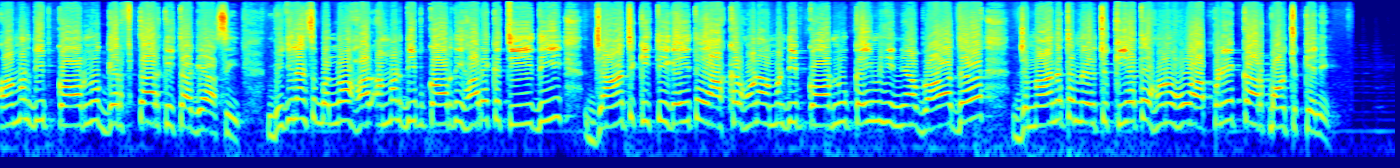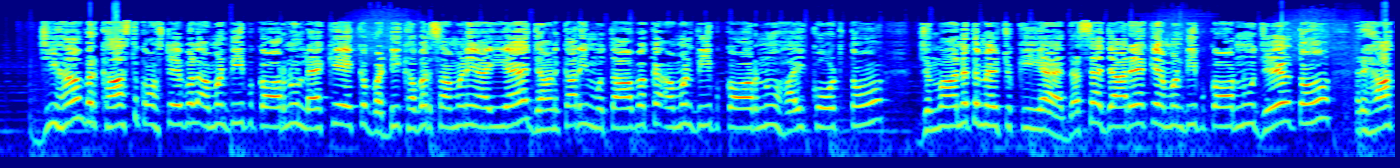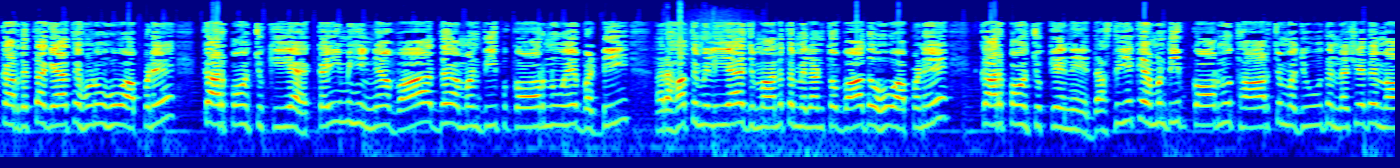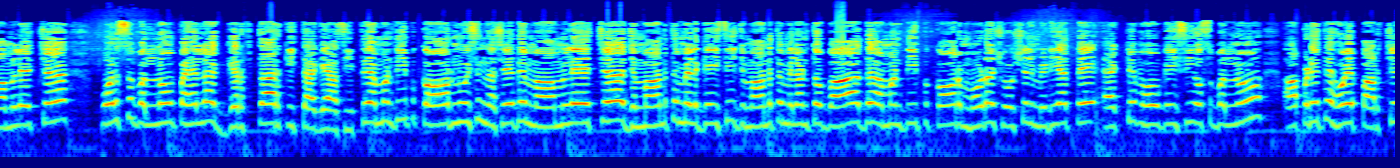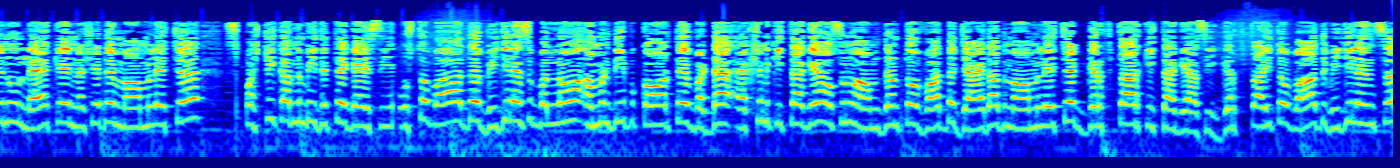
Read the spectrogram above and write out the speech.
ਅਮਨਦੀਪ ਕੌਰ ਨੂੰ ਗ੍ਰਿਫਤਾਰ ਕੀਤਾ ਗਿਆ ਸੀ। ਵਿਜੀਲੈਂਸ ਵੱਲੋਂ ਹਰ ਅਮਨਦੀਪ ਕੌਰ ਦੀ ਹਰ ਇੱਕ ਚੀਜ਼ ਦੀ ਜਾਂਚ ਕੀਤੀ ਗਈ ਤੇ ਆਖਰ ਹੁਣ ਅਮਨਦੀਪ ਕੌਰ ਨੂੰ ਕਈ ਮਹੀਨਿਆਂ ਬਾਅਦ ਜ਼ਮਾਨਤ ਮਿਲ ਚੁੱਕੀ ਹੈ ਤੇ ਹੁਣ ਉਹ ਆਪਣੇ ਘਰ ਪਹੁੰਚ ਚੁੱਕੇ ਨੇ। ਜੀ ਹਾਂ, ਬਰਖਾਸਤ ਕਾਂਸਟੇਬਲ ਅਮਨਦੀਪ ਕੌਰ ਨੂੰ ਲੈ ਕੇ ਇੱਕ ਵੱਡੀ ਖਬਰ ਸਾਹਮਣੇ ਆਈ ਹੈ। ਜਾਣਕਾਰੀ ਮੁਤਾਬਕ ਅਮਨਦੀਪ ਕੌਰ ਨੂੰ ਹਾਈ ਕੋਰਟ ਤੋਂ ਜ਼ਮਾਨਤ ਮਿਲ ਚੁੱਕੀ ਹੈ। ਦੱਸਿਆ ਜਾ ਰਿਹਾ ਹੈ ਕਿ ਅਮਨਦੀਪ ਕੌਰ ਨੂੰ ਜੇਲ੍ਹ ਤੋਂ ਰਿਹਾ ਕਰ ਦਿੱਤਾ ਗਿਆ ਤੇ ਹੁਣ ਉਹ ਆਪਣੇ ਘਰ ਪਹੁੰਚ ਚੁੱਕੀ ਹੈ। ਕਈ ਮਹੀਨਿਆਂ ਬਾਅਦ ਅਮਨਦੀਪ ਕੌਰ ਨੂੰ ਇਹ ਵੱਡੀ ਰਾਹਤ ਮਿਲੀ ਹੈ। ਜ਼ਮਾਨਤ ਮਿਲਣ ਤੋਂ ਬਾਅਦ ਉਹ ਆਪਣੇ ਘਰ ਪਹੁੰਚ ਚੁੱਕੇ ਨੇ। ਦੱਸ ਦਈਏ ਕਿ ਅਮਨਦੀਪ ਕੌਰ ਨੂੰ ਥਾਰ 'ਚ ਮੌਜੂਦ ਨਸ਼ੇ ਦੇ ਮਾਮਲੇ 'ਚ ਪੁਲਿਸ ਵੱਲੋਂ ਪਹਿਲਾਂ ਗ੍ਰਿਫਤਾਰ ਕੀਤਾ ਗਿਆ ਸੀ ਤੇ ਅਮਨਦੀਪ ਕੌਰ ਨੂੰ ਇਸ ਨਸ਼ੇ ਦੇ ਮਾਮਲੇ 'ਚ ਜ਼ਮਾਨਤ ਮਿਲ ਗਈ ਸੀ। ਜ਼ਮਾਨਤ ਮਿਲਣ ਤੋਂ ਬਾਅਦ ਅਮਨਦੀਪ ਕੌਰ ਮੁੜ ਸੋਸ਼ਲ ਮੀਡੀਆ ਤੇ ਐਕਟਿਵ ਹੋ ਗਈ ਸੀ। ਉਸ ਵੱਲੋਂ ਆਪਣੇ ਤੇ ਹੋਏ ਪਰਚੇ ਨੂੰ ਲੈ ਕੇ ਨਸ਼ੇ ਦੇ ਮਾਮਲੇ 'ਚ ਸਪਸ਼ਟੀਕਰਨ ਵੀ ਦਿੱਤੇ ਗਏ ਸੀ। ਉਸ ਤੋਂ ਬਾਅਦ ਵਿਜੀਲੈਂਸ ਵੱਲੋਂ ਅਮਨਦੀਪ ਕੌਰ ਤੇ ਵੱਡਾ ਐਕਸ਼ਨ ਕੀਤਾ ਗਿਆ। ਉਸ ਨੂੰ ਆਮਦਨ ਤੋਂ ਵੱਧ ਜਾਇਦਾਦ ਮਾਮਲੇ 'ਚ ਗ੍ਰਿਫਤਾਰ ਕੀਤਾ ਗਿਆ ਸੀ। ਗ੍ਰਿਫਤਾਰੀ ਤੋਂ ਬਾਅਦ ਵਿਜੀਲੈਂਸ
